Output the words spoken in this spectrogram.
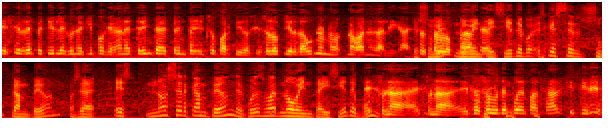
es irrepetible que un equipo que gane 30 de 38 partidos y solo pierda uno no, gane la liga. Eso 97, es que es ser subcampeón, o sea, es no ser campeón después de sumar 97 puntos. Es una, es una, eso solo te puede pasar si tienes,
